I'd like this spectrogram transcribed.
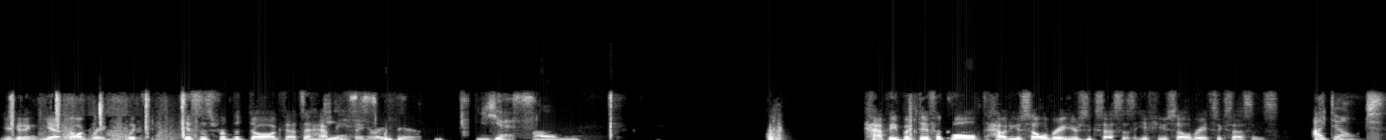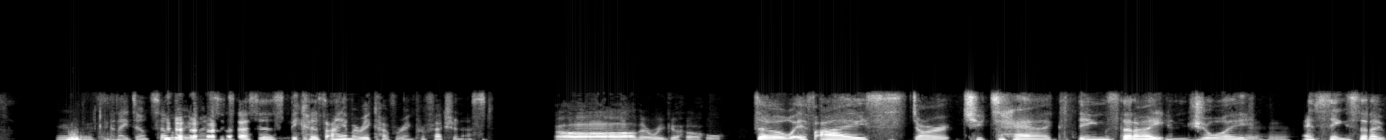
you're getting yeah dog break Lick, kisses from the dog. That's a happy Yes. thing right there. Yes. Um, happy but difficult. How do you celebrate your successes if you celebrate successes? I don't. Mm. And I don't celebrate my successes because I am a recovering perfectionist. Ah, there we go. So if I start to tag things that I enjoy hmm and things that I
